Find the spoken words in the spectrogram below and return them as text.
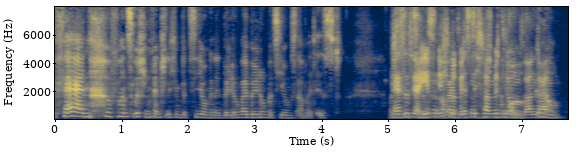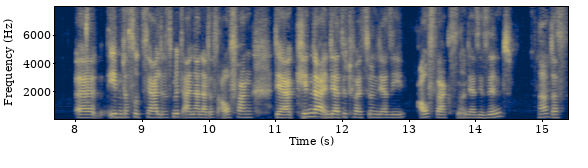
Fan von zwischenmenschlichen Beziehungen in Bildung, weil Bildung Beziehungsarbeit ist. Und es ist ja eben nicht nur Wissensvermittlung, nur, sondern genau. äh, eben das Soziale, das Miteinander, das Auffangen der Kinder in der Situation, in der sie aufwachsen und der sie sind. Ne? Das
